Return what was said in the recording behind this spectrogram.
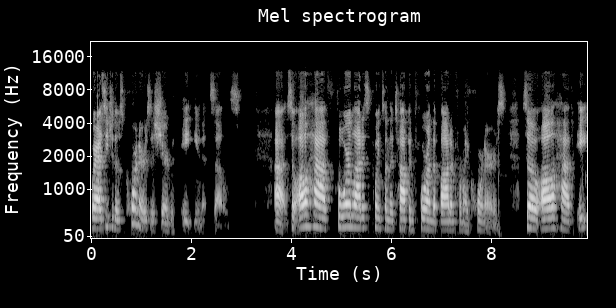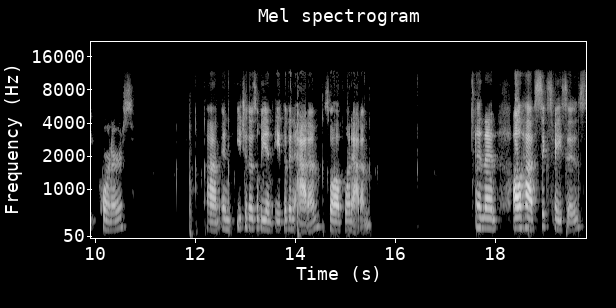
whereas each of those corners is shared with eight unit cells. Uh, so I'll have four lattice points on the top and four on the bottom for my corners. So I'll have eight corners, um, and each of those will be an eighth of an atom. So I'll have one atom. And then I'll have six faces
